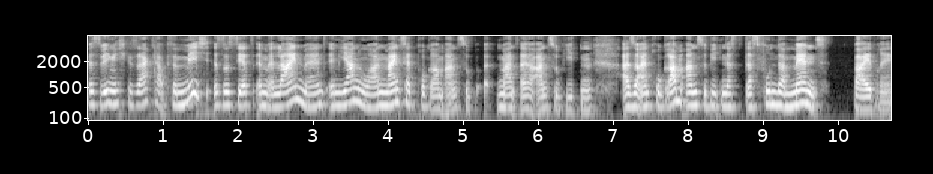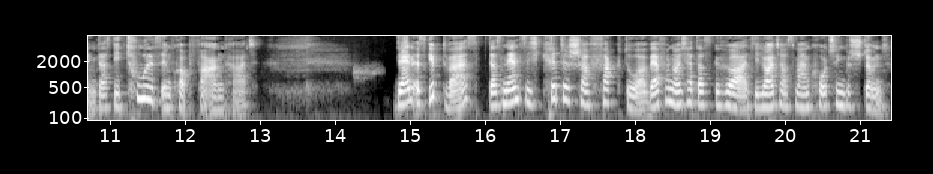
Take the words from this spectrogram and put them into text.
weswegen ich gesagt habe, für mich ist es jetzt im Alignment im Januar ein Mindset-Programm anzu, äh, anzubieten. Also ein Programm anzubieten, das das Fundament beibringt, das die Tools im Kopf verankert. Denn es gibt was, das nennt sich kritischer Faktor. Wer von euch hat das gehört? Die Leute aus meinem Coaching bestimmt.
